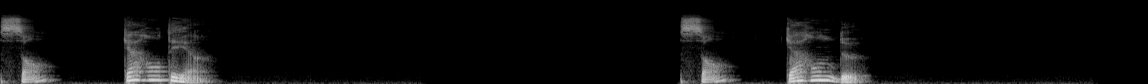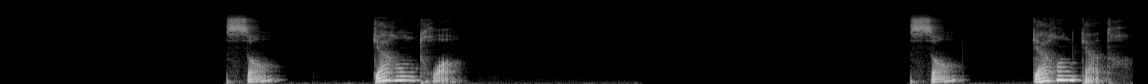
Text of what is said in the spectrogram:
cent quarante et un, cent quarante-deux, cent quarante-trois, cent quarante-quatre,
